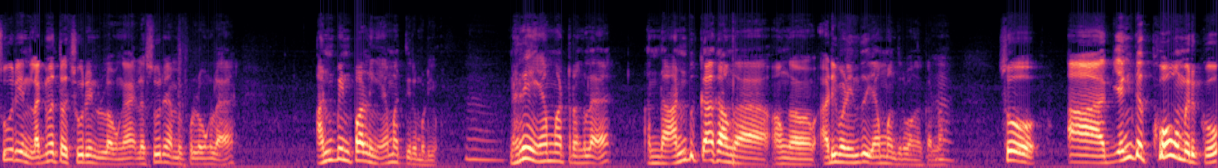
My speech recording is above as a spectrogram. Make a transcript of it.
சூரியன் லக்னத்துல சூரியன் உள்ளவங்க இல்லை சூரியன் அமைப்பு உள்ளவங்கள அன்பின்பால் நீங்கள் நீங்க ஏமாத்திட முடியும். நிறைய ஏமாற்றங்களை அந்த அன்புக்காக அவங்க அவங்க அடிவணிந்து ஏமாந்துருவாங்க கண்ணா. ஸோ எங்க கோபம் இருக்கோ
